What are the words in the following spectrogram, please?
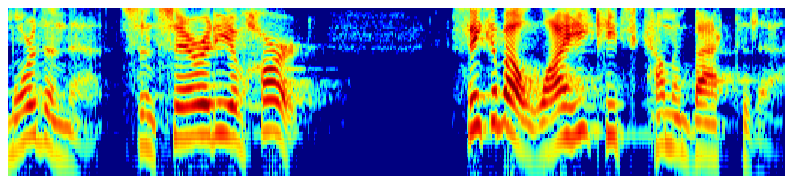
more than that. Sincerity of heart. Think about why he keeps coming back to that.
